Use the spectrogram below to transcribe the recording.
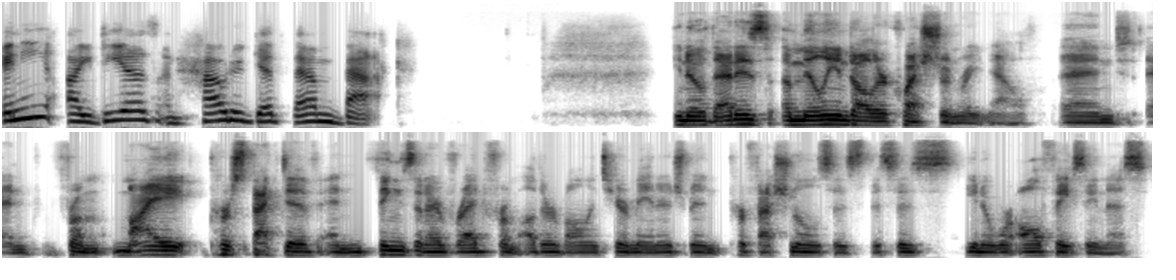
Any ideas on how to get them back? you know that is a million dollar question right now and and from my perspective and things that i've read from other volunteer management professionals is this is you know we're all facing this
